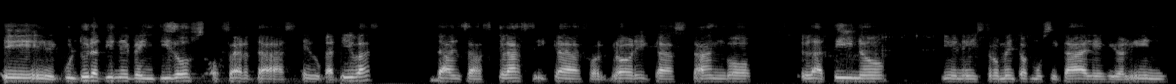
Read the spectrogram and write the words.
Eh, Cultura tiene 22 ofertas educativas, danzas clásicas, folclóricas, tango, latino, tiene instrumentos musicales, violín,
